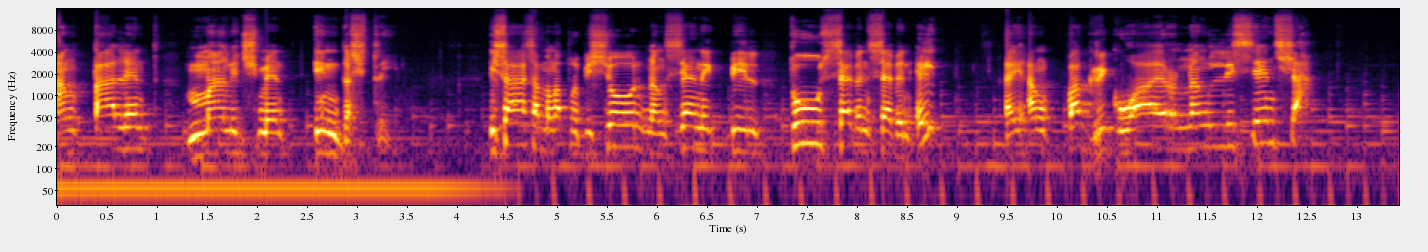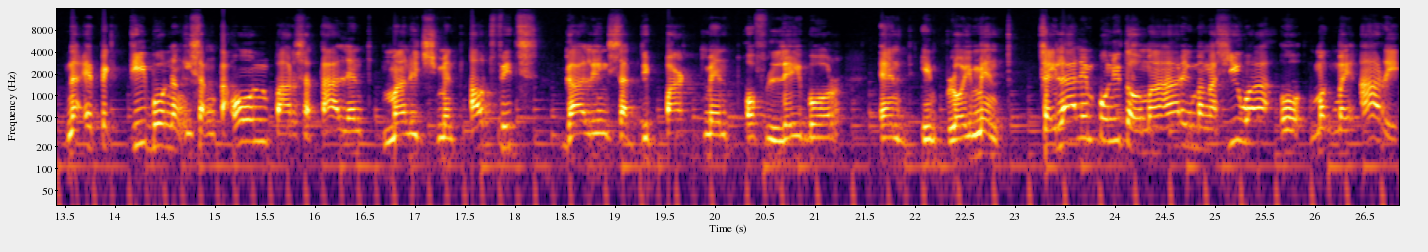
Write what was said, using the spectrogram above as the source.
ang talent management industry. Isa sa mga probisyon ng Senate Bill 2778 ay ang pag-require ng lisensya na epektibo ng isang taon para sa talent management outfits galing sa Department of Labor and Employment. Sa ilalim po nito, maaaring mga siwa o magmay-ari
